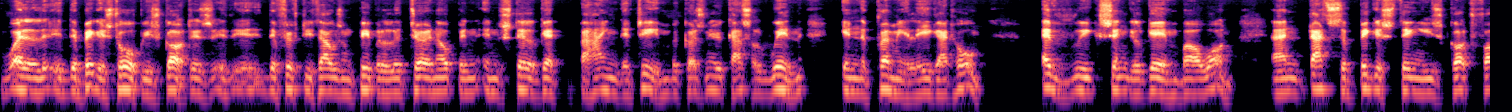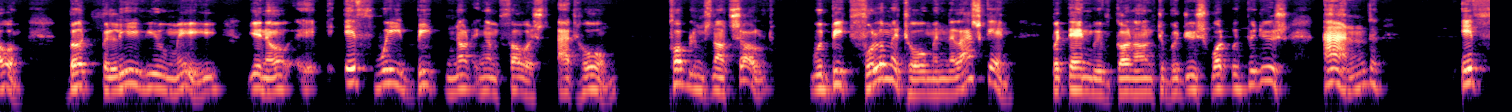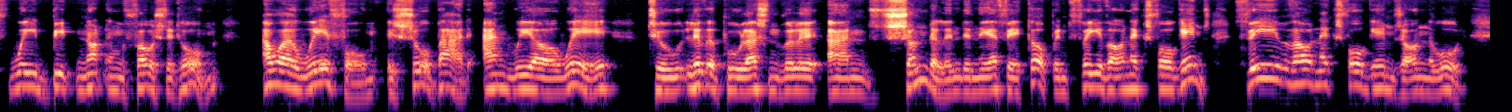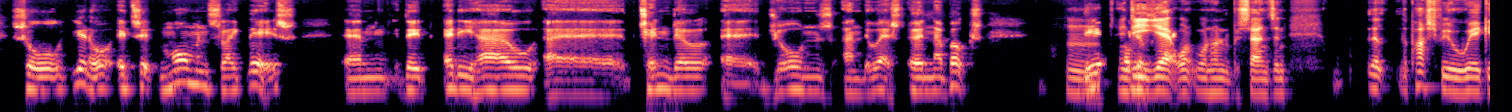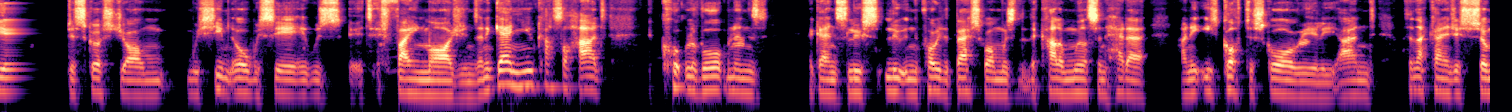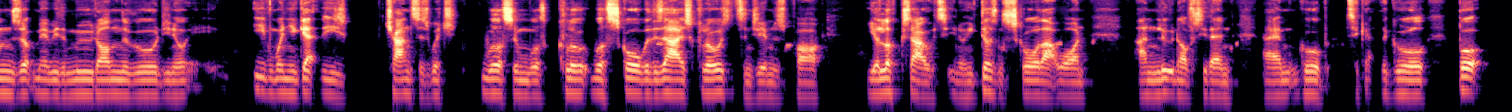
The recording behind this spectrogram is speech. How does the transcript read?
Well, the biggest hope he's got is the 50,000 people that turn up and, and still get behind the team because Newcastle win in the Premier League at home every single game bar one. And that's the biggest thing he's got for him. But believe you me, you know, if we beat Nottingham Forest at home, problem's not solved. We beat Fulham at home in the last game, but then we've gone on to produce what we produce. And if we beat Nottingham Forest at home, our away form is so bad, and we are away to Liverpool, Aston Villa, and Sunderland in the FA Cup in three of our next four games. Three of our next four games are on the road. So, you know, it's at moments like this um, that Eddie Howe, uh, Tindall, uh, Jones, and the rest earn their bucks. Hmm. Indeed, yeah, one hundred percent. And the, the past few away games discussed, John, we seem to always say it was it's, fine margins. And again, Newcastle had couple of openings against Luton. Probably the best one was the, Callum Wilson header, and he, has got to score really. And I think that kind of just sums up maybe the mood on the road. You know, even when you get these chances, which Wilson will clo- will score with his eyes closed at St James's Park, your looks out. You know, he doesn't score that one, and Luton obviously then um, go up to get the goal. But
